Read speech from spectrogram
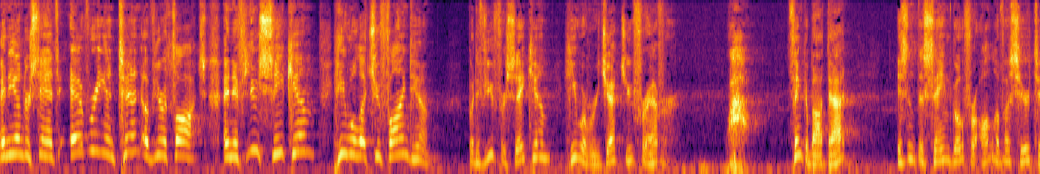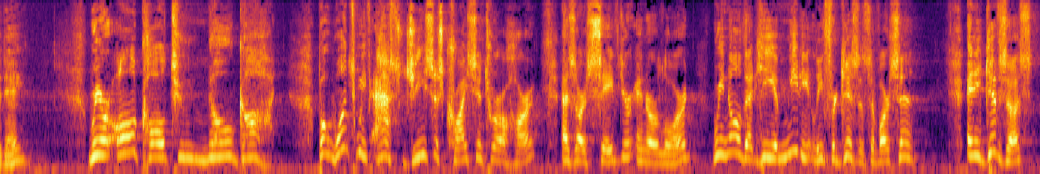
And he understands every intent of your thoughts. And if you seek him, he will let you find him. But if you forsake him, he will reject you forever. Wow. Think about that. Isn't the same go for all of us here today? We are all called to know God. But once we've asked Jesus Christ into our heart as our Savior and our Lord, we know that He immediately forgives us of our sin. And He gives us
